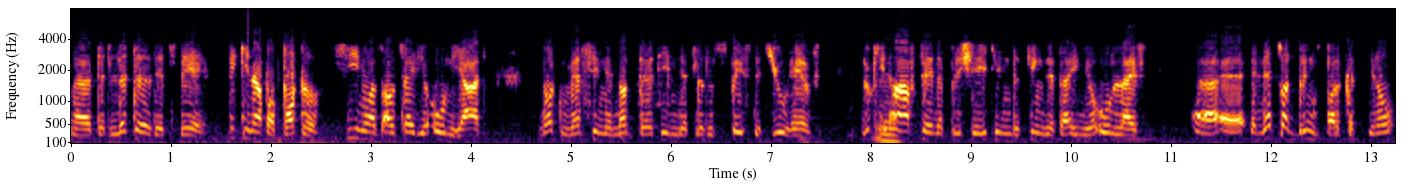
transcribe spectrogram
Uh, that litter that's there, picking up a bottle, seeing what's outside your own yard, not messing and not dirtying that little space that you have looking yeah. after and appreciating the things that are in your own life. Uh, and that's what brings barakat, you know,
